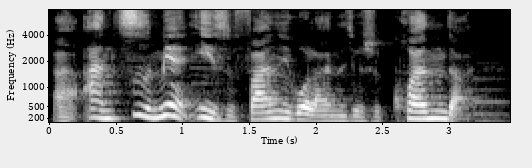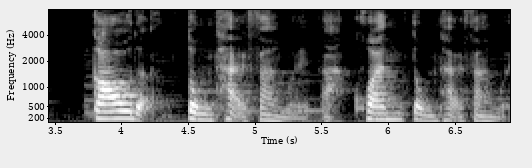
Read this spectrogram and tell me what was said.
啊，按字面意思翻译过来呢，就是宽的、高的动态范围啊，宽动态范围。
